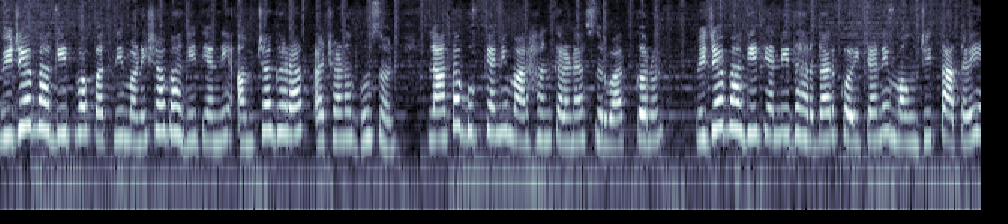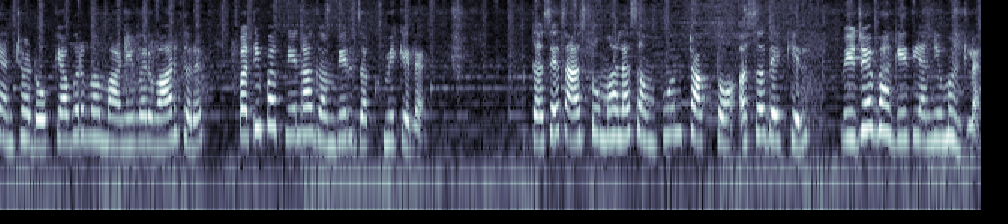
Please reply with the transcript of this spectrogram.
विजय भागीत व पत्नी मनीषा भागीत यांनी आमच्या घरात अचानक घुसून लाता बुक्क्यांनी मारहाण करण्यास सुरुवात करून विजय भागीत यांनी धारदार कोयत्याने मौंजी तातळे यांच्या डोक्यावर व मानेवर वार करत पती पत्नींना गंभीर जखमी केलंय. तसेच आज तुम्हाला संपवून टाकतो असं देखील विजय भागीत यांनी म्हटलंय.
